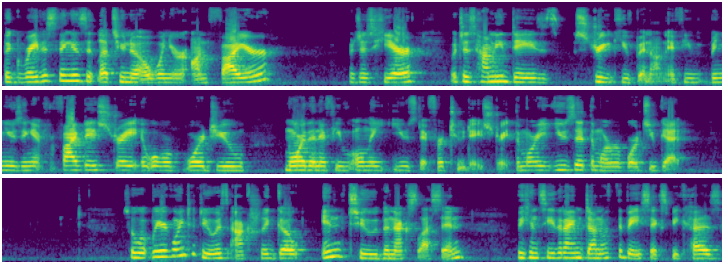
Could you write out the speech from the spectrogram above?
The greatest thing is it lets you know when you're on fire, which is here, which is how many days streak you've been on. If you've been using it for five days straight, it will reward you more than if you've only used it for two days straight. The more you use it, the more rewards you get. So what we are going to do is actually go into the next lesson. We can see that I'm done with the basics because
